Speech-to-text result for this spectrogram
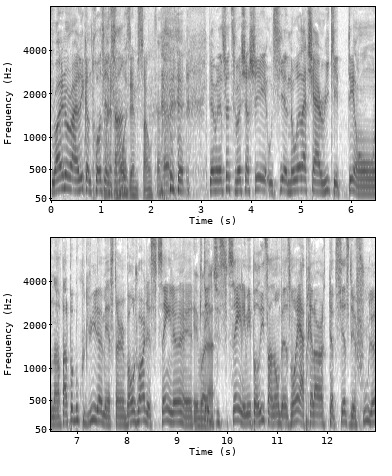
Ryan O'Reilly comme troisième Un centre. troisième centre. Puis après ça, tu vas chercher aussi euh, Noel Achary, qui était, on n'en parle pas beaucoup de lui, là, mais c'est un bon joueur de soutien. Là. Euh, Et puis voilà. Du soutien, les Maple Leafs en ont besoin après leur top 6 de fou. Là.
